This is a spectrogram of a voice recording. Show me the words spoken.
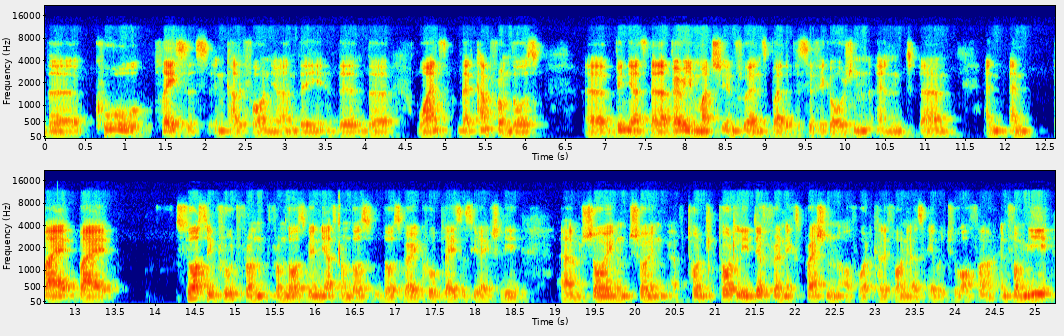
the cool places in California and the the the wines that come from those uh, vineyards that are very much influenced by the Pacific Ocean and um, and and by by sourcing fruit from from those vineyards, from those those very cool places, you're actually um, showing showing a to totally different expression of what California is able to offer. And for me,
